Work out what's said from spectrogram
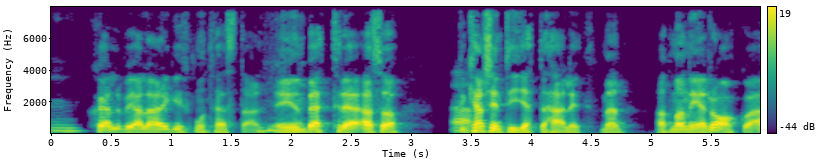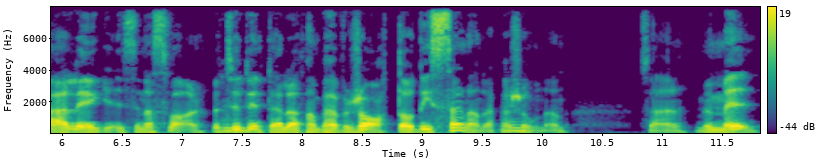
Mm. Själv är jag allergisk mot hästar. är ju en bättre, alltså det kanske inte är jättehärligt men att man är rak och ärlig i sina svar betyder Mm. inte heller att man behöver rata och dissa den andra personen. Så här. Men mig,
